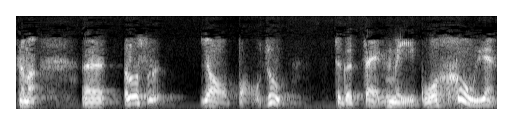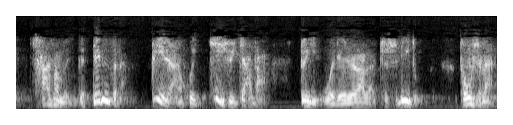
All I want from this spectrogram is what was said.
那么。呃，俄罗斯要保住这个在美国后院插上的一个钉子呢，必然会继续加大对委内瑞拉的支持力度。同时呢，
